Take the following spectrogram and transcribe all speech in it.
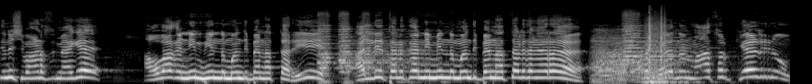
ತಿನಿಸಿ ಮಾಡಿಸಿದ ಮ್ಯಾಗೆ ಅವಾಗ ನಿಮ್ಮ ಹಿಂದೆ ಮಂದಿ ಬೆನ್ ಹತ್ತಾರಿ? ಅಲ್ಲಿ ತನಕ ನಿಮ್ಮ ಹಿಂದೆ ಮಂದಿ ಬೆನ್ ಹತ್ತಾಳಿ ಯಾರ ನನ್ನ ಮಾತು ಸ್ವಲ್ಪ ಕೇಳ್ರಿ ನೀವು.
